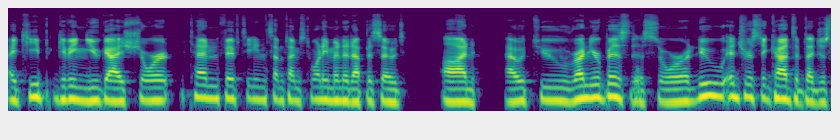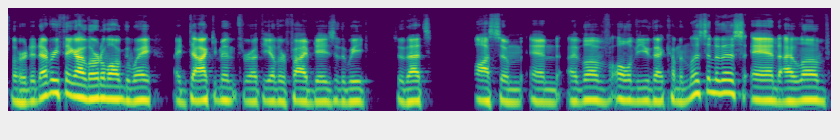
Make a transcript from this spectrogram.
I keep giving you guys short 10, 15, sometimes 20 minute episodes on how to run your business or a new interesting concept I just learned. And everything I learn along the way, I document throughout the other five days of the week. So that's awesome. And I love all of you that come and listen to this. And I love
